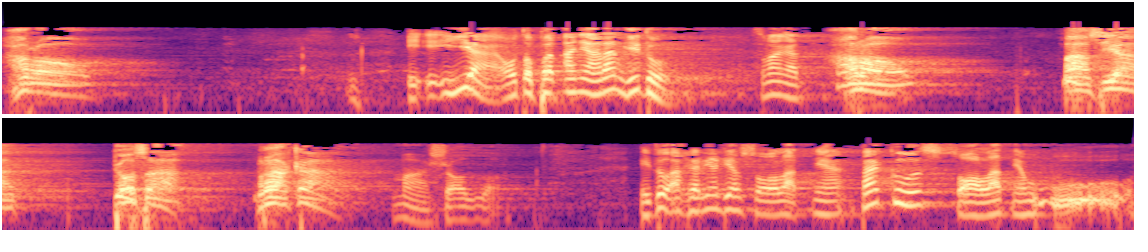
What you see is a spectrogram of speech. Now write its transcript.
Haram. I iya, otobat anyaran gitu. Semangat. Haram. Maksiat. Dosa. Neraka. Masya Allah. Itu akhirnya dia sholatnya bagus, sholatnya. Uh.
